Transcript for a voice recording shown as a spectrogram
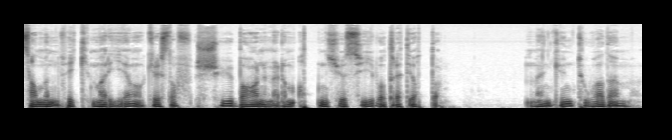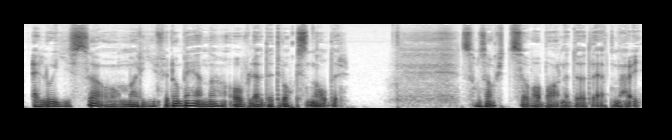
Sammen fikk Marie og Christophe sju barn mellom 1827 og 38, men kun to av dem, Eloise og Marie Filomene, overlevde til voksen alder. Som sagt så var barnedødeligheten høy.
